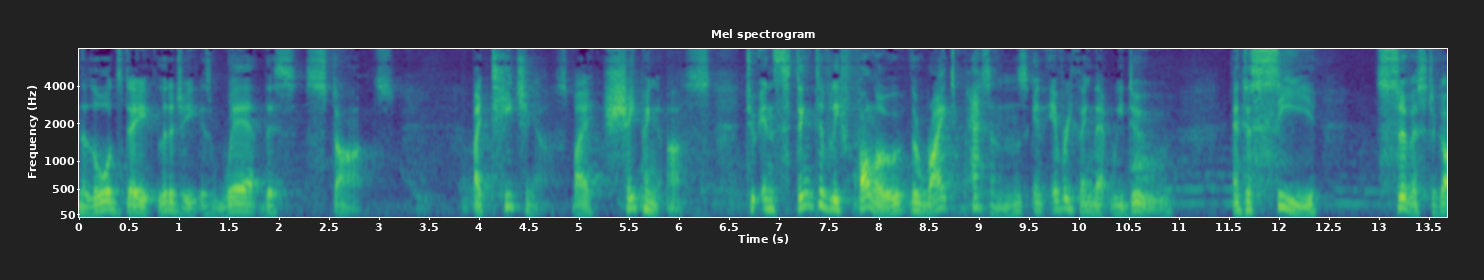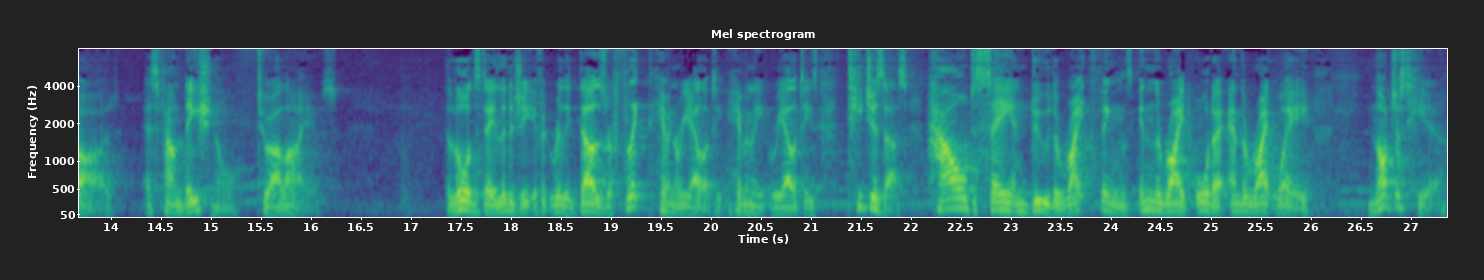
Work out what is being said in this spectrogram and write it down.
And the Lord's Day liturgy is where this starts by teaching us, by shaping us to instinctively follow the right patterns in everything that we do and to see service to God as foundational to our lives. The Lord's Day liturgy, if it really does reflect heaven reality, heavenly realities, teaches us how to say and do the right things in the right order and the right way, not just here,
